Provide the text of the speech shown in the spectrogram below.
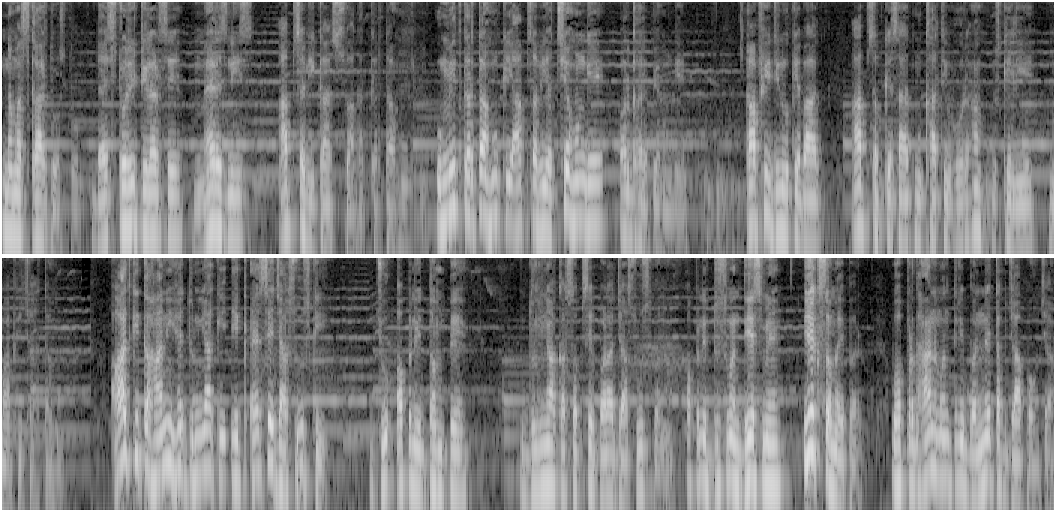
नमस्कार दोस्तों, द स्टोरी टेलर से मैं रजनीश, आप सभी का स्वागत करता हूँ। उम्मीद करता हूँ कि आप सभी अच्छे होंगे और घर पे होंगे काफ़ी दिनों के बाद आप सबके साथ मुखातिब हो रहा हूँ, उसके लिए माफ़ी चाहता हूँ। आज की कहानी है दुनिया के एक ऐसे जासूस की, जो अपने दम पे दुनिया का सबसे बड़ा जासूस बना अपने दुश्मन देश में एक समय पर वह प्रधानमंत्री बनने तक जा पहुँचा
